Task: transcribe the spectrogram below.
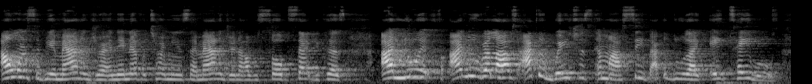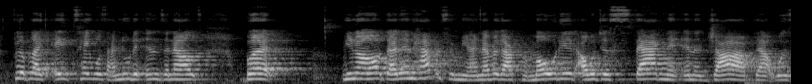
I wanted to be a manager and they never turned me into a manager and I was so upset because I knew it, I knew Lobster, I could waitress in my seat. I could do like eight tables, flip like eight tables. I knew the ins and outs, but you know, that didn't happen for me. I never got promoted. I was just stagnant in a job that was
